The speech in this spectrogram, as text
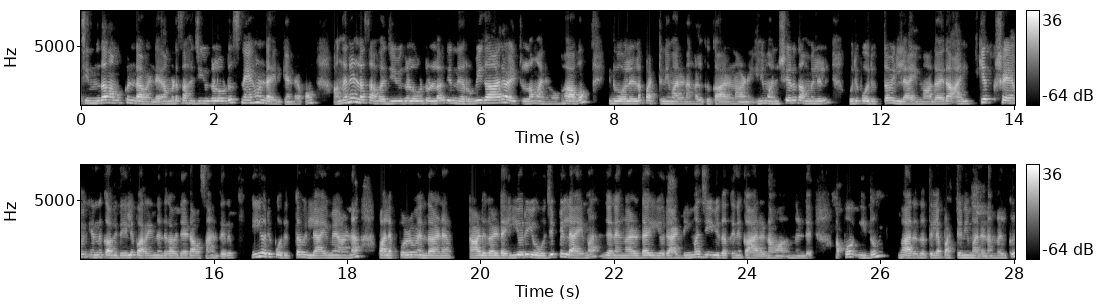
ചിന്ത നമുക്ക് ഉണ്ടാവണ്ടേ നമ്മുടെ സഹജീവികളോട് സ്നേഹം ഉണ്ടായിരിക്കണ്ടേ. അപ്പം അങ്ങനെയുള്ള സഹജീവികളോടുള്ള ഒരു നിർവികാരമായിട്ടുള്ള മനോഭാവം ഇതുപോലെയുള്ള പട്ടിണി മരണങ്ങൾക്ക് കാരണമാണ്. ഇനി മനുഷ്യർ തമ്മിൽ ഒരു പൊരുത്തമില്ലായ്മ അതായത് ഐക്യക്ഷയം എന്ന് കവിതയിൽ പറയുന്നുണ്ട്. കവിതയുടെ അവസാനത്തേത്. ഈ ഒരു പൊരുത്തമില്ലായ്മയാണ് പലപ്പോഴും എന്താണ് ആളുകളുടെ ഈ ഒരു യോജിപ്പില്ലായ്മ ജനങ്ങളുടെ ഈ ഒരു അടിമ ജീവിതത്തിന് കാരണമാകുന്നുണ്ട്. അപ്പോൾ ഇതും ഭാരതത്തിലെ പട്ടിണി മരണങ്ങൾക്ക്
